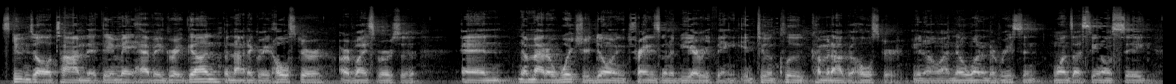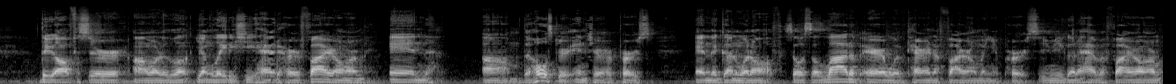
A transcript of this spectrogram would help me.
students all the time that they may have a great gun but not a great holster or vice versa. And no matter what you're doing training is going to be everything and to include coming out of the holster. You know i know one of the recent ones i seen on sig the officer um, one of the young ladies she had her firearm in um, the holster into her purse and the gun went off. So it's a lot of error with carrying a firearm in your purse. You're going to have a firearm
